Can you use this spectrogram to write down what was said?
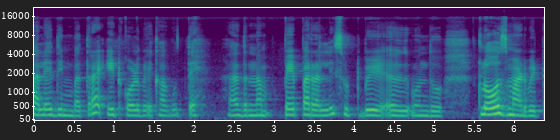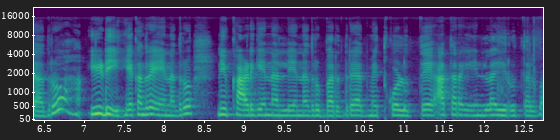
ತಲೆ ದಿಂಬತ್ರ ಇಟ್ಕೊಳ್ಬೇಕಾಗುತ್ತೆ. ಅದನ್ನು ಪೇಪರಲ್ಲಿ ಸುಟ್ಬಿ ಒಂದು ಕ್ಲೋಸ್ ಮಾಡಿಬಿಟ್ಟಾದರೂ ಇಡಿ. ಯಾಕಂದರೆ ಏನಾದರೂ ನೀವು ಕಾಡಿಗೆನಲ್ಲಿ ಏನಾದರೂ ಬರೆದ್ರೆ ಅದು ಮೆತ್ಕೊಳ್ಳುತ್ತೆ, ಆ ಥರ ಏನೆಲ್ಲ ಇರುತ್ತಲ್ವ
